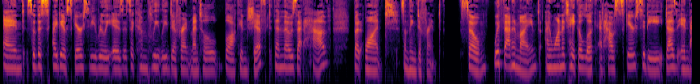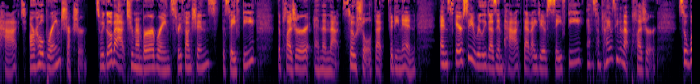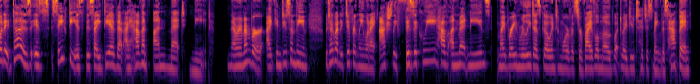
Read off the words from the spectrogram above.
And so this idea of scarcity really is, it's a completely different mental block and shift than those that have, but want something different. So with that in mind, I want to take a look at how scarcity does impact our whole brain structure. So we go back to remember our brain's three functions, the safety, the pleasure, and then that social, that fitting in. And scarcity really does impact that idea of safety and sometimes even that pleasure. So what it does is safety is this idea that I have an unmet need. Now remember, I can do something, we talk about it differently when I actually physically have unmet needs. My brain really does go into more of a survival mode. What do I do to just make this happen?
